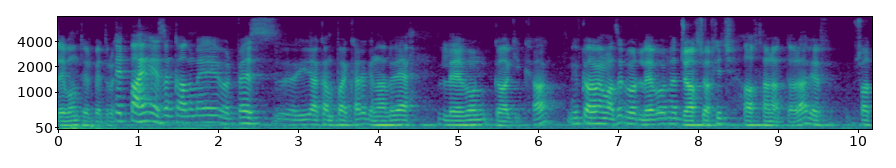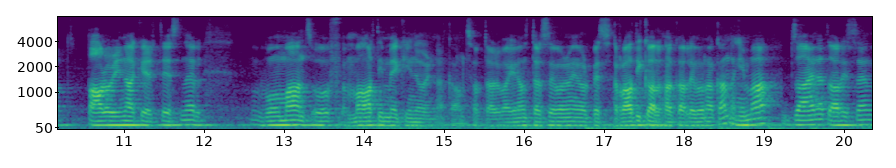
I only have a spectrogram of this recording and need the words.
Լևոն Տեր-Պետրոսյան։ Այդ պահին ես ընկալում եի որպես իրական պայքարը գնալու է Լևոն Գագիկ, հա։ Ես կարող եմ ասել, որ Լևոնը ջախջախիչ հաղթանակ տարավ եւ շատ տարօրինակ էր տեսնել ոմանց ով մարտի 1-ին օրինակ անցավ տարվա իրանց դրսևորում են որպես ռադիկալ հակալևոնական հիմա ձայնը տալիս են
